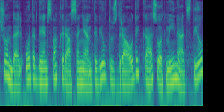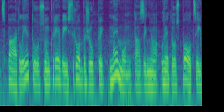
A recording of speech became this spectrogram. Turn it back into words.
šonadēļ otrdienas vakarā saņemti viltus draudi, ka esot mīnēts tilts pār Lietuvas un Krievijas robežu upi Nemunu, tā ziņo Lietuvas policija.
